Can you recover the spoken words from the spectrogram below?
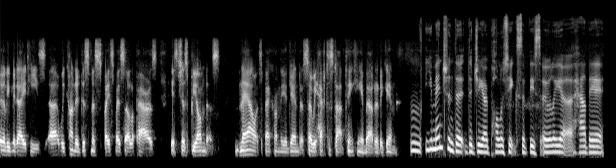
early mid 80s, uh, we kind of dismissed space-based solar power as it's just beyond us. Now it's back on the agenda, so we have to start thinking about it again. Mm, you mentioned the, the geopolitics of this earlier, how there,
